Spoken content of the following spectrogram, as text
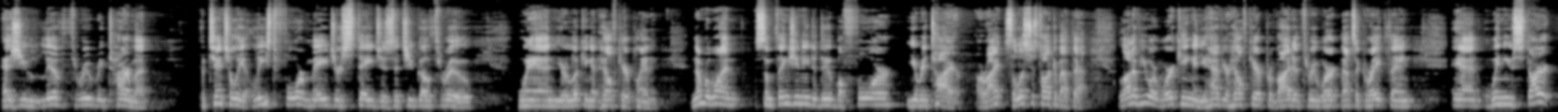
as you live through retirement potentially at least four major stages that you go through when you're looking at healthcare planning. Number one, some things you need to do before you retire. All right. So let's just talk about that. A lot of you are working and you have your healthcare provided through work. That's a great thing. And when you start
